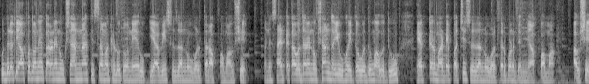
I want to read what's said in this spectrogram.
કુદરતી આફતોને કારણે નુકસાનના કિસ્સામાં ખેડૂતોને રૂપિયા વીસ હજારનું વળતર આપવામાં આવશે. અને સાઠ ટકા વધારે નુકસાન થયું હોય તો વધુમાં વધુ હેક્ટર માટે પચીસ હજારનું વળતર પણ તેમને આપવામાં આવશે.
